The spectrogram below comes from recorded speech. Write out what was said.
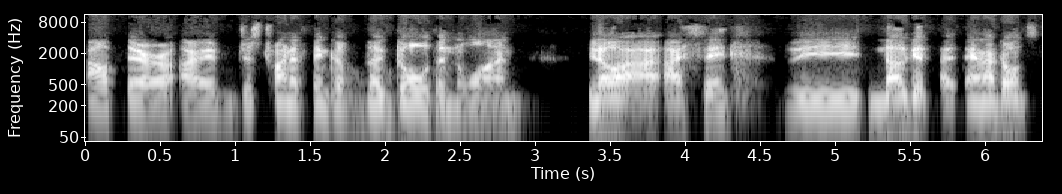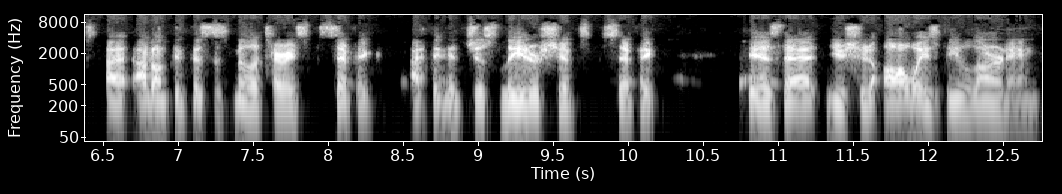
out there. I'm just trying to think of the golden one. You know, I, I think the nugget, and I don't I, I don't think this is military specific. I think it's just leadership specific. Is that you should always be learning,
